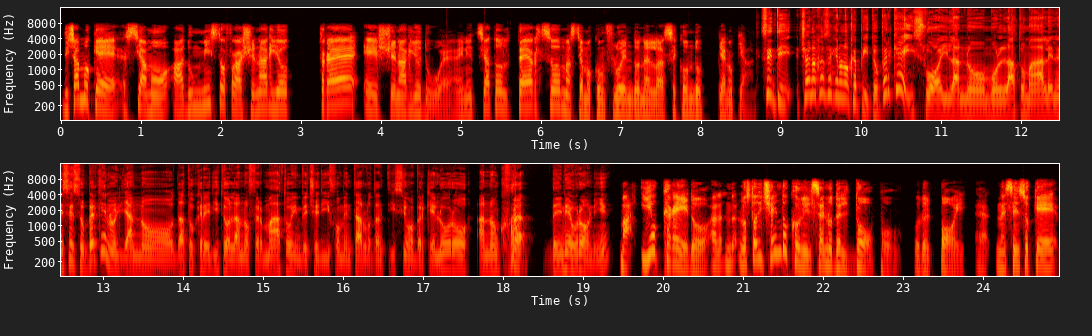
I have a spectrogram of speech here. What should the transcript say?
Diciamo che siamo ad un misto fra scenario 3 e scenario 2. È iniziato il terzo, ma stiamo confluendo nel secondo piano piano. Senti, c'è una cosa che non ho capito. Perché i suoi l'hanno mollato male? Nel senso, perché non gli hanno dato credito e l'hanno fermato invece di fomentarlo tantissimo? Perché loro hanno ancora dei neuroni? Ma io credo, lo sto dicendo con il senno del dopo o del poi, eh, nel senso che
